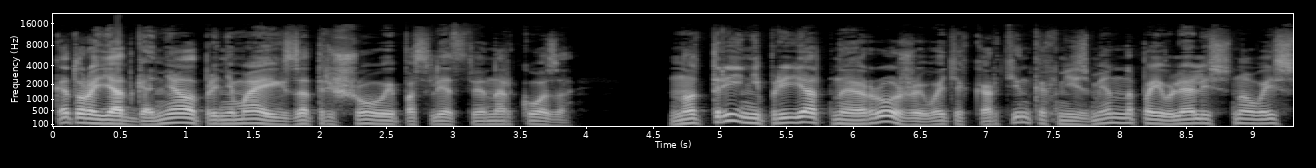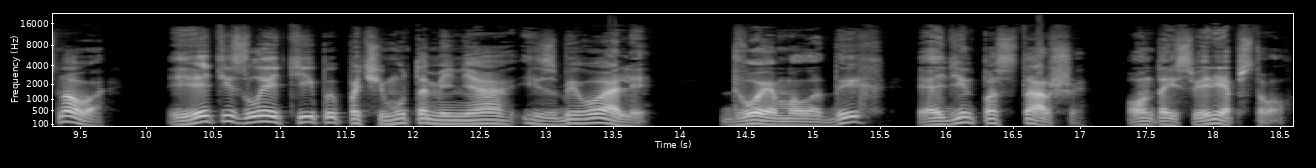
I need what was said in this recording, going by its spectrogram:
которые я отгонял, принимая их за трешовые последствия наркоза. Но три неприятные рожи в этих картинках неизменно появлялись снова и снова, и эти злые типы почему-то меня избивали. Двое молодых и один постарше, он-то и свирепствовал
